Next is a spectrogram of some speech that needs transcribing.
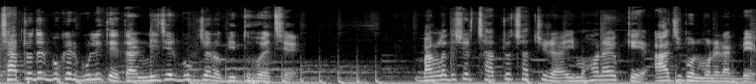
ছাত্রদের বুকের গুলিতে তার নিজের বুক যেন বিদ্ধ হয়েছে। বাংলাদেশের ছাত্রছাত্রীরা এই মহানায়ককে আজীবন মনে রাখবে।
